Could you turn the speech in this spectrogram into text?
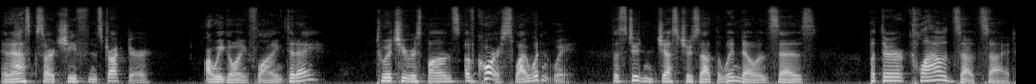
and asks our chief instructor, Are we going flying today? To which he responds, Of course, why wouldn't we? The student gestures out the window and says, But there are clouds outside.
